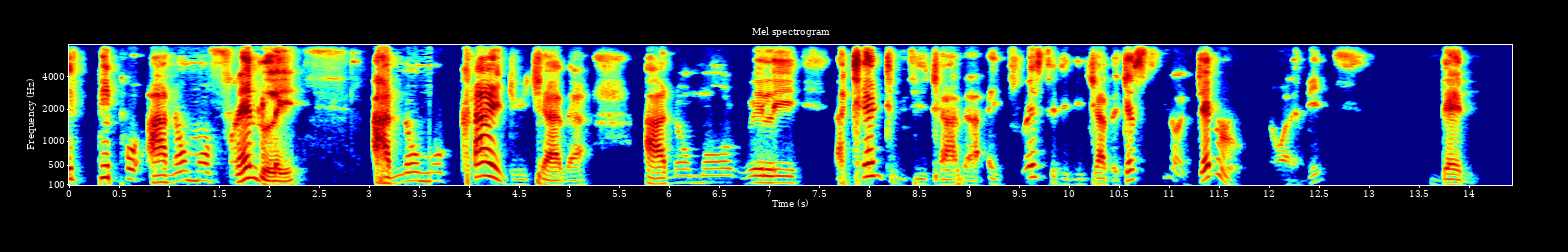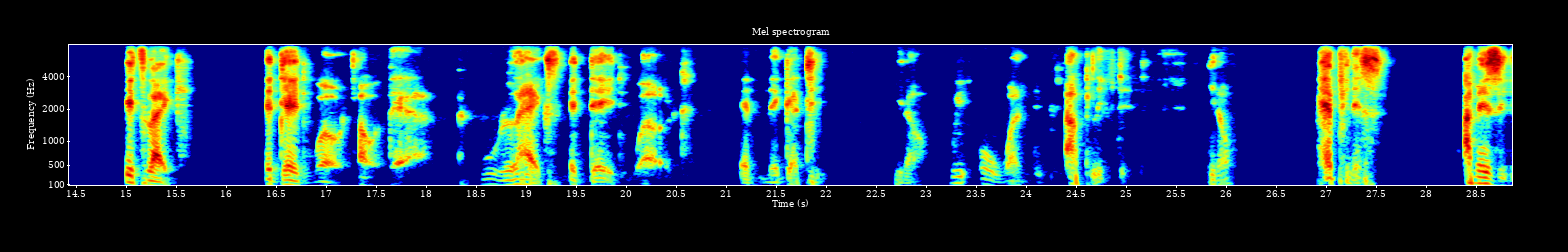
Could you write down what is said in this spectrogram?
if people are no more friendly, are no more kind to each other, are no more really attentive to each other, interested in each other, just you know, general, you know what I mean? Then it's like a dead world out there. And who likes a dead world and negative? You know, we all want to be uplifted. You know, happiness, amazing.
